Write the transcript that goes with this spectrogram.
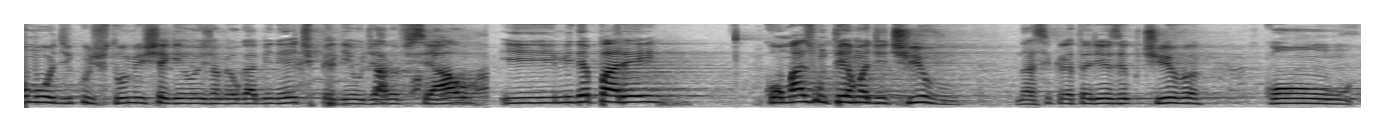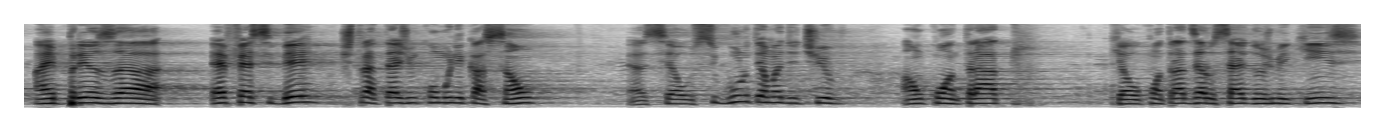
Como de costume, cheguei hoje ao meu gabinete, peguei o Diário Oficial e me deparei com mais um termo aditivo da Secretaria Executiva com a empresa FSB, Estratégia em Comunicação. Esse é o segundo termo aditivo a um contrato, que é o contrato 07 de 2015,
